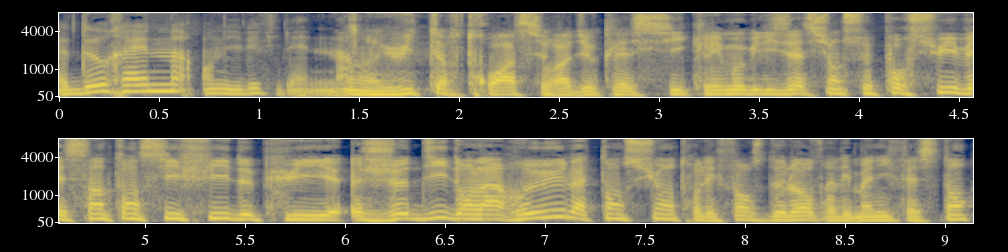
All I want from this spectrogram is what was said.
de Rennes en Ille-et-Vilaine. 8h03 sur Radio Classique. Les mobilisations se poursuivent et s'intensifient depuis jeudi dans la rue. La tension entre les forces de l'ordre et les manifestants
